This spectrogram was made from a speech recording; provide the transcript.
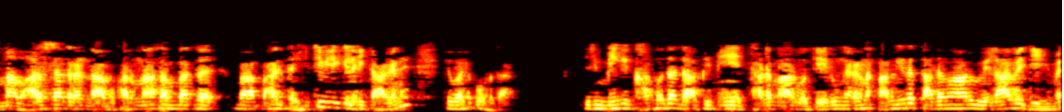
මා වාරසා කරන්න ආපු කරුණා සම්බන්ධ බාහිර හිතවිලි කියලා හිතාගෙන ඒවට පොරදා. ඉතින් මේකේ කවදාද අපි මේ තඩමාරුව තේරුම් අරගෙන හරියට තඩමාරු වෙලාවෙදීම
